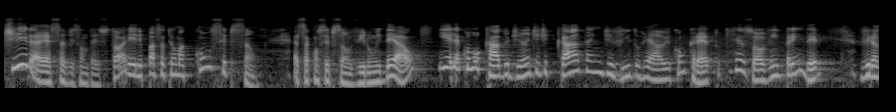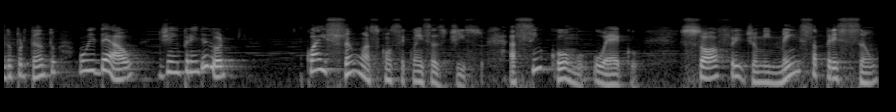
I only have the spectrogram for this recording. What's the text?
tira essa visão da história e ele passa a ter uma concepção. Essa concepção vira um ideal e ele é colocado diante de cada indivíduo real e concreto que resolve empreender, virando, portanto, o ideal de empreendedor. Quais são as consequências disso? Assim como o ego sofre de uma imensa pressão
